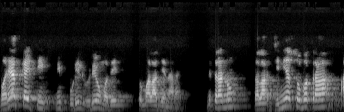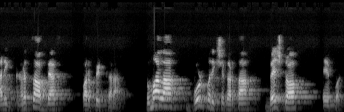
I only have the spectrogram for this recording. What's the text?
बऱ्याच काही टिप्स मी पुढील व्हिडिओमध्ये तुम्हाला देणार आहे. मित्रांनो चला जिनियस सोबत राहा आणि घरचा अभ्यास परफेक्ट करा. तुम्हाला बोर्ड परीक्षेकरता बेस्ट ऑफ एफर्ट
